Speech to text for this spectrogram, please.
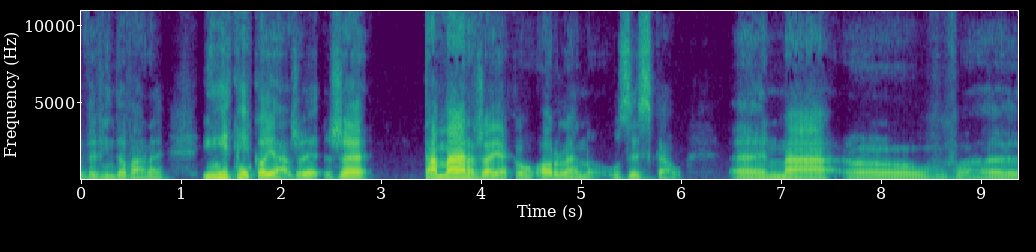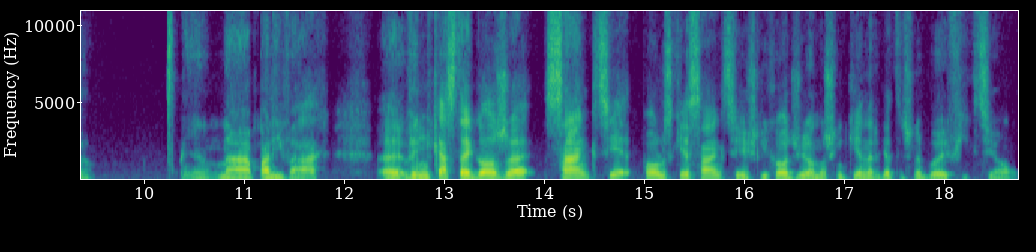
wywindowane i nikt nie kojarzy, że ta marża, jaką Orlen uzyskał e, na, e, na paliwach, wynika z tego, że sankcje, polskie sankcje, jeśli chodzi o nośniki energetyczne, były fikcją.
